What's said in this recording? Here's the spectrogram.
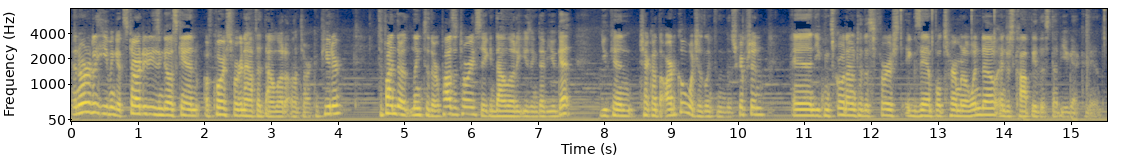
in order to even get started using GoScan, of course, we're going to have to download it onto our computer. To find the link to the repository so you can download it using wget, you can check out the article, which is linked in the description, and you can scroll down to this first example terminal window and just copy this wget command.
